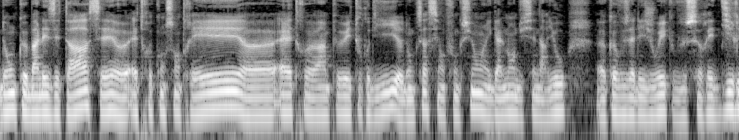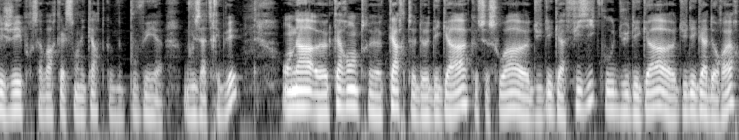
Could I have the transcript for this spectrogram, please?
donc ben, les états, c'est euh, être concentré, euh, être un peu étourdi. Donc ça, c'est en fonction également du scénario que vous allez jouer, que vous serez dirigé pour savoir quelles sont les cartes que vous pouvez vous attribuer. On a 40 cartes de dégâts, que ce soit du dégât physique ou du dégât, du dégât d'horreur.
